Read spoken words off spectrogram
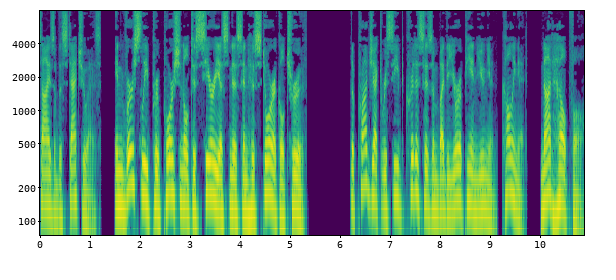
size of the statue as inversely proportional to seriousness and historical truth. The project received criticism by the European Union, calling it not helpful,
